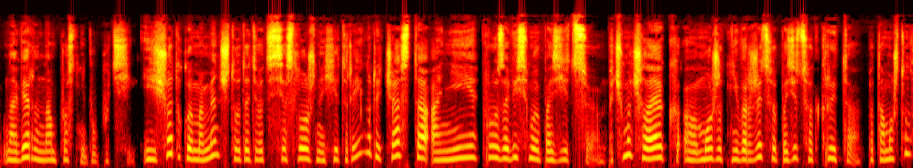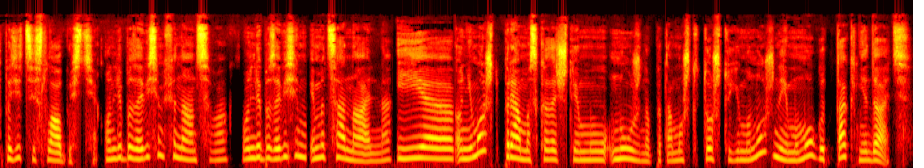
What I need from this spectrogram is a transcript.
наверное, нам просто не по пути. И еще такой момент, что вот эти вот все сложные хитрые игры, часто они про зависимую позицию. Почему человек э, может не выражать свою позицию открыто? Потому что он в позиции слабости. Он либо зависим финансово, он либо зависим эмоционально, и э, он не может прямо сказать, что ему нужно, потому что то, что ему нужно, ему могут так не дать.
